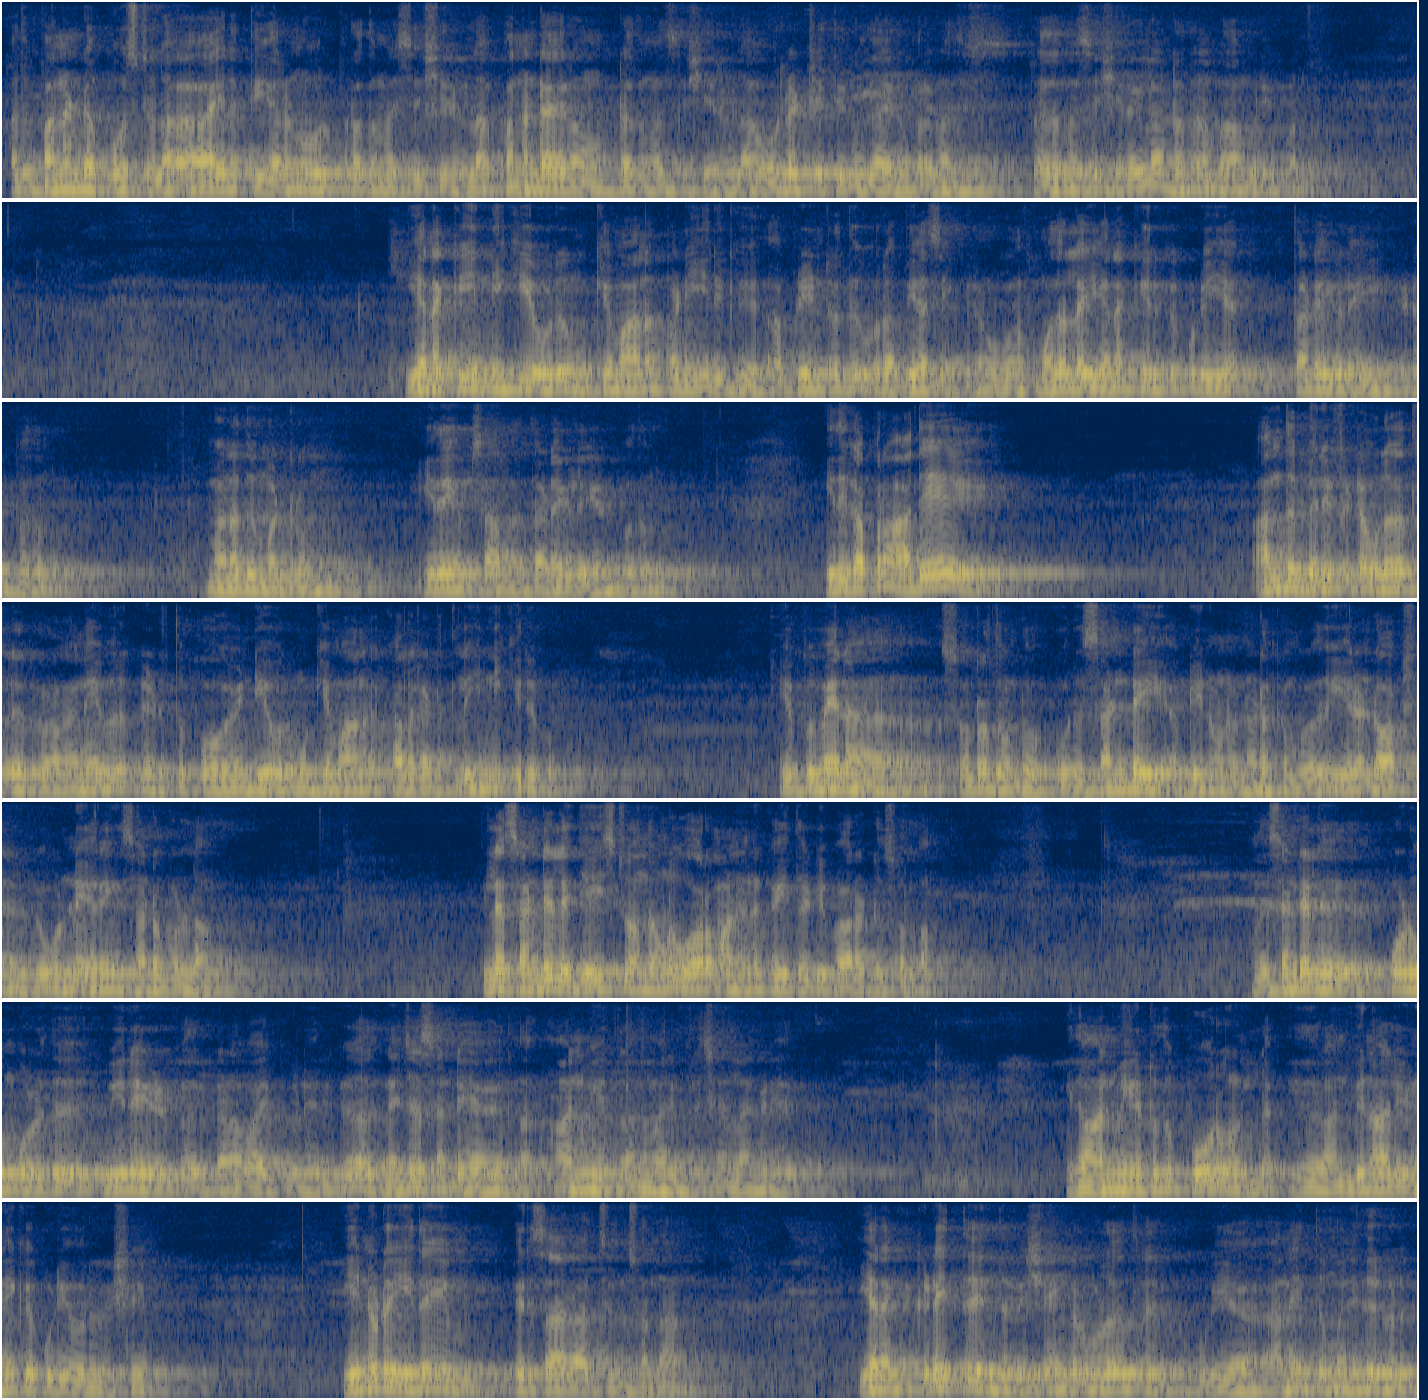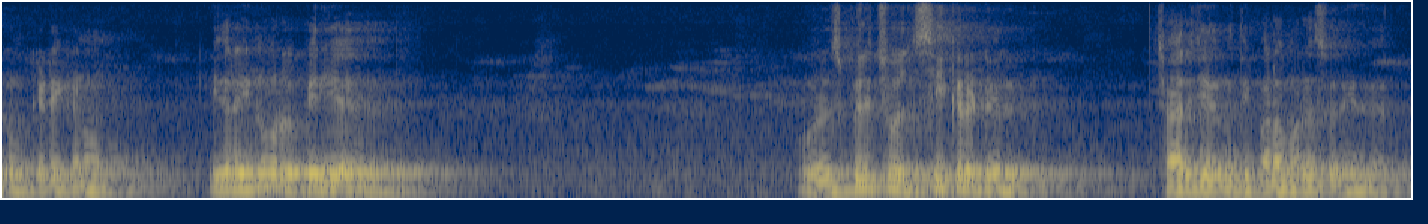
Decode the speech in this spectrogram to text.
அது பன்னெண்டு போஸ்டலா ஆயிரத்தி இரநூறு பிரதம சிஷியர்களா பன்னெண்டாயிரம் பிரதம சிஷியர்களா ஒரு லட்சத்தி இருபதாயிரம் பிரதம பிரதம சிஷியர்களான்றது நம்ம தான் முடிவு பண்ணணும். எனக்கு இன்றைக்கி ஒரு முக்கியமான பணி இருக்குது அப்படின்றது ஒரு அபியாசிக்கிறோம் முதல்ல எனக்கு இருக்கக்கூடிய தடைகளை எடுப்பதும் மனது மற்றும் இதயம் சார்ந்த தடைகளை எடுப்பதும் இதுக்கப்புறம் அதே அந்த பெனிஃபிட்டை உலகத்தில் இருக்கிறவங்க அனைவருக்கும் எடுத்து போக வேண்டிய ஒரு முக்கியமான காலகட்டத்தில் இன்றைக்கி இருக்கும். எப்பவுமே நான் சொல்கிறது உண்டு. ஒரு சண்டை அப்படின்னு ஒன்று நடக்கும்போது இரண்டு ஆப்ஷன் இருக்குது ஒன்று இறங்கி சண்டை போடலாம். இல்லை சண்டையில் ஜெயிச்சுட்டு வந்தவங்களும் ஓரமாக நின்று கை தட்டி பாராட்டு சொல்லலாம். இந்த சண்டையில் போடும்பொழுது உயிரை இழப்பதற்கான வாய்ப்புகள் இருக்குது அது நிஜ சண்டையாக இருந்தால். ஆன்மீகத்தில் அந்த மாதிரி பிரச்சனைலாம் கிடையாது. இது ஆன்மீகன்றது போரும் இல்லை. இது ஒரு அன்பினால் இணைக்கக்கூடிய ஒரு விஷயம். என்னுடைய இதயம் பெருசாக ஆச்சுன்னு சொன்னால் எனக்கு கிடைத்த இந்த விஷயங்கள் உலகத்தில் இருக்கக்கூடிய அனைத்து மனிதர்களுக்கும் கிடைக்கணும். இதில் இன்னொரு பெரிய ஒரு ஸ்பிரிச்சுவல் சீக்ரெட் இருக்குது சார்ஜி இதை பற்றி பலமுறை சொல்லியிருக்காரு.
